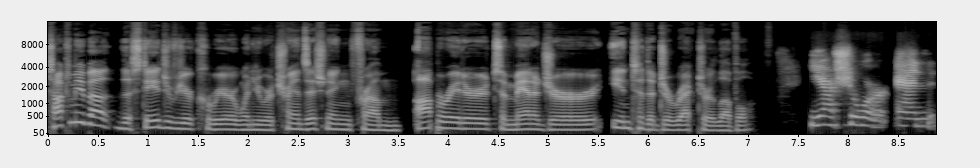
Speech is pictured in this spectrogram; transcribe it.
Talk to me about the stage of your career when you were transitioning from operator to manager into the director level. Yeah, sure. And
